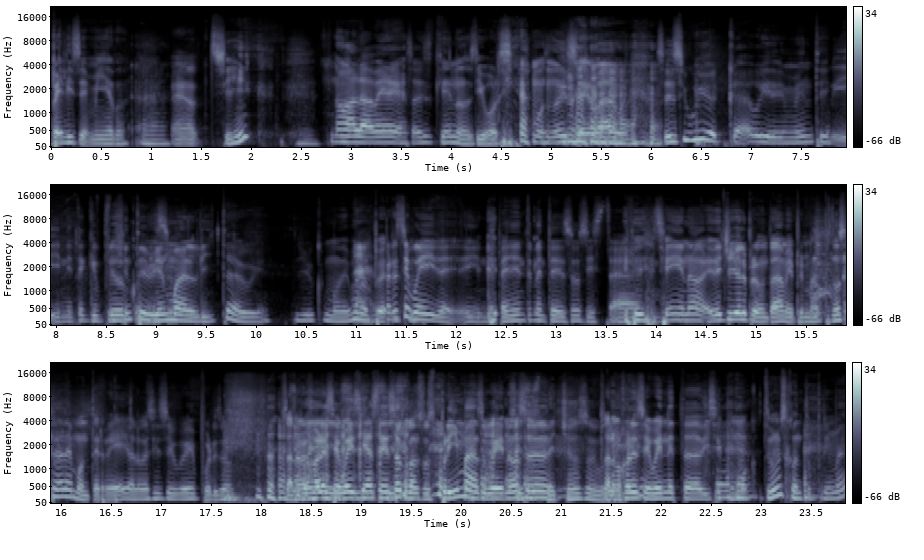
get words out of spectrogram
pelis de miedo? Ajá. Ah, ¿Sí? No, a la verga, ¿sabes qué? Nos divorciamos, ¿no? Y se va, güey. O sea, ese güey acá, güey, de mente. Güey, neta, qué Hay pedo gente con bien eso, güey. Yo como de, bueno, Ah, pero, ese güey, de- independientemente de eso, sí está... Sí, no, de hecho yo le preguntaba a mi prima, pues no será de Monterrey o algo así ese güey, por eso. O sea, a lo mejor ese güey sí, hace eso con sus primas, güey, no sé. sospechoso, O güey. sea, a lo mejor ese güey neta dice como, ¿tú no eres con tu prima?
